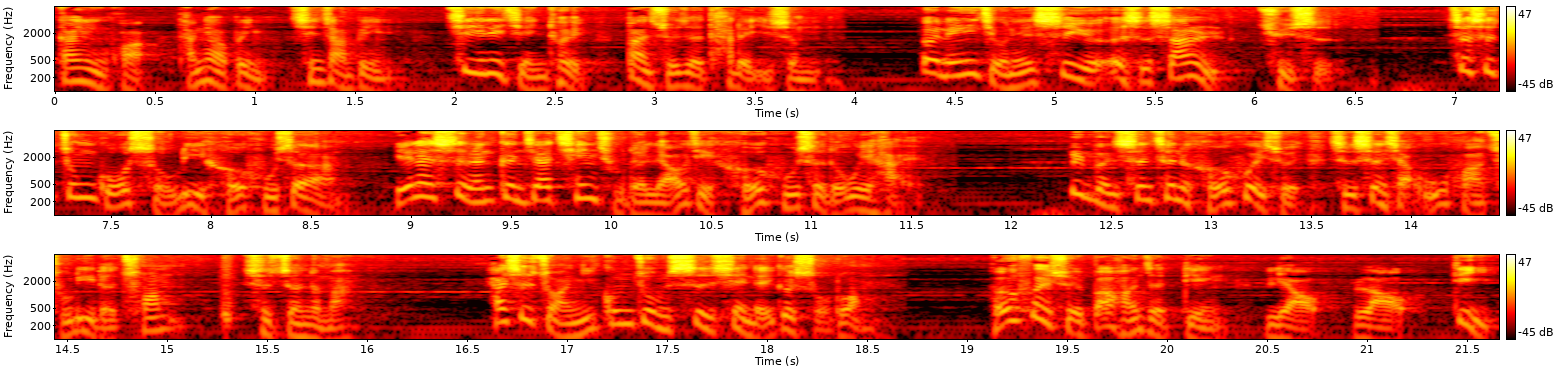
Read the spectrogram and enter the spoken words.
肝硬化、糖尿病、心脏病，记忆力减退，伴随着他的一生。二零一九年四月二十三日去世。这是中国首例核辐射案，也让世人更加清楚地了解核辐射的危害。日本声称的核废水只剩下无法处理的氚，是真的吗？还是转移公众视线的一个手段？核废水包含着碘、铰、铼、地、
